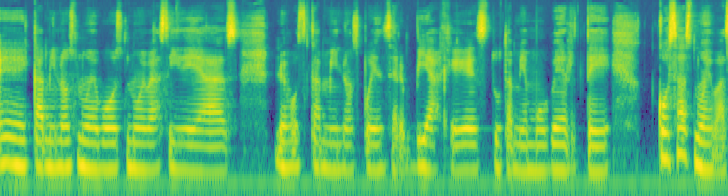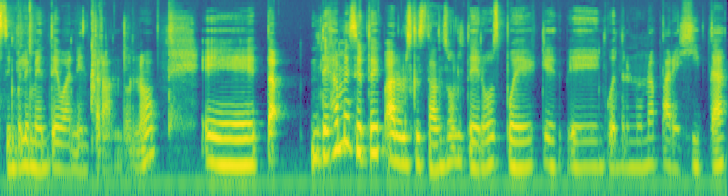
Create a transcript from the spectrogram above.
eh, caminos nuevos, nuevas ideas, nuevos caminos, pueden ser viajes, tú también moverte, cosas nuevas simplemente van entrando, ¿no? Eh, déjame decirte a los que están solteros, puede que eh, encuentren una parejita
